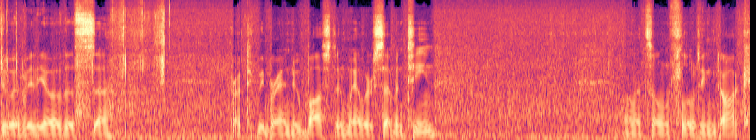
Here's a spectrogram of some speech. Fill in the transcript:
do a video of this uh, practically brand new Boston Whaler 17 on its own floating dock.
